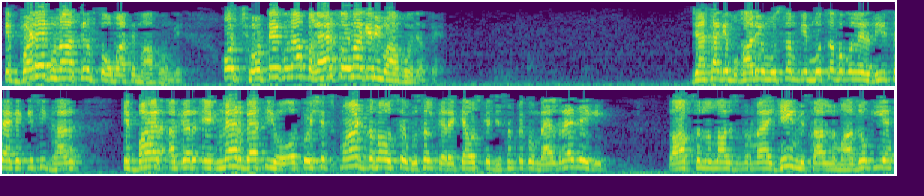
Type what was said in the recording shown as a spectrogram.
کہ بڑے گنا صرف توبہ سے معاف ہوں گے اور چھوٹے گنا بغیر توبہ کے بھی معاف ہو جاتے ہیں۔ جیسا کہ بخاری و مسلم کی متفق حدیث ہے کہ کسی گھر کے باہر اگر ایک نہر بہتی ہو اور کوئی شخص پانچ دفعہ اس سے غسل کرے، کیا اس کے جسم پہ کوئی میل رہ جائے گی؟ تو آپ صلی اللہ علیہ وسلم فرمایا، یہی مثال نمازوں کی ہے،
